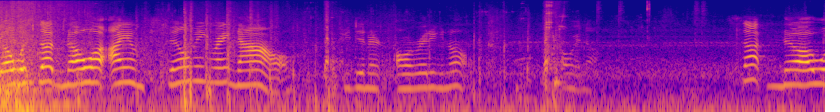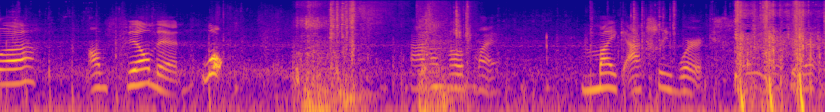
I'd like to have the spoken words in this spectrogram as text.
Yo, what's up, Noah? I am filming right now. If you didn't already know. Oh, wait, no. What's up, Noah? I'm filming. Look. I don't know if my mic actually works. Oh, yes, it does.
